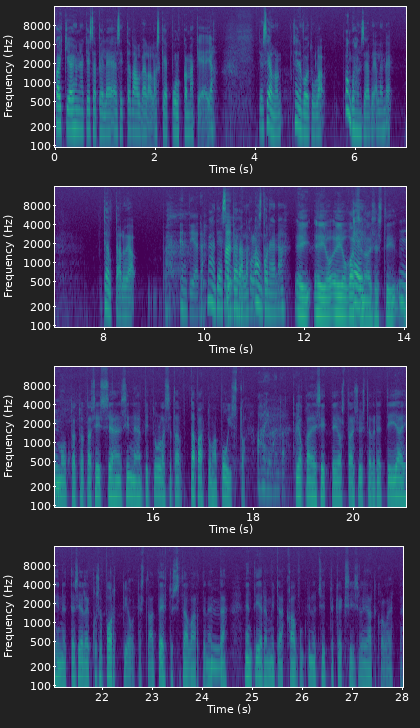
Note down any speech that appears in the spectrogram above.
kaikkia ihania kesäpelejä ja sitten talvella laskee pulkkamäkeä. Ja, ja siellä on, sinne voi tulla, onkohan siellä vielä ne telttailu ja En tiedä. mä en tiedä Mä siellä en oo perällä, onko ne enää. Ei, ei, ole, ei ole varsinaisesti, Mm. mutta tota, siis sehän, sinnehän piti tulla se ta- tapahtumapuisto, Aivan totta. joka ei sitten jostain syystä vedettiin jäihin, että siellä kun se portti oikeastaan tehty sitä varten, Mm. että en tiedä mitä kaupunki nyt sitten keksii sille jatkolle, että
